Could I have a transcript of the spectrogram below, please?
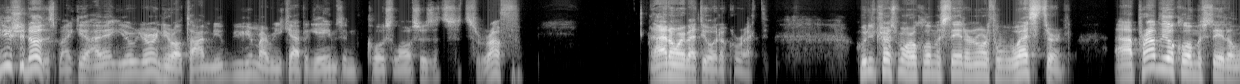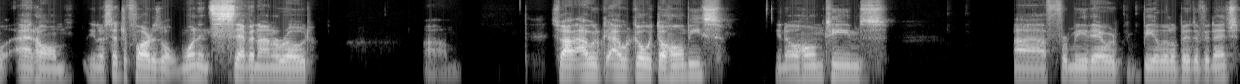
You should know this, Mike. Yeah, I mean, you're you're in here all the time. You, you hear my recap of games and close losses. It's it's rough. I don't worry about the autocorrect. Who do you trust more, Oklahoma State or Northwestern? Uh, probably Oklahoma State at home. You know, Central Florida is what one and seven on the road. Um, so I, I would I would go with the homies. You know, home teams. Uh, for me, there would be a little bit of an edge.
